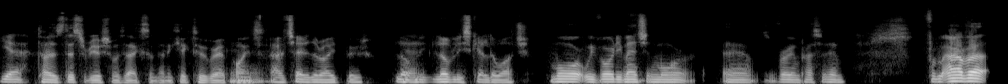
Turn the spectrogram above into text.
Yeah. I thought his distribution was excellent and he kicked two great points. Outside of the right boot, lovely, lovely skill to watch. More, we've already mentioned more. Uh, was very impressed with him. From Arva,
